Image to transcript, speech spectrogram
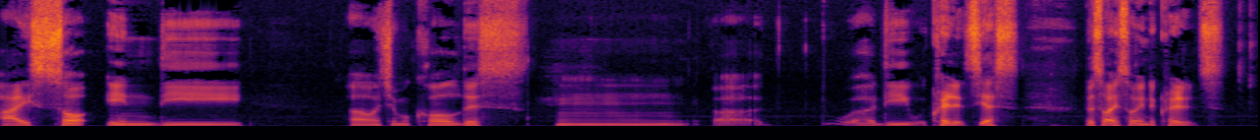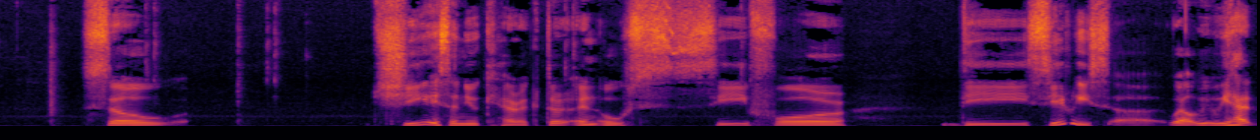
I saw in the uh, what you call this um, uh, uh, the credits. Yes, that's what I saw in the credits. So she is a new character, an OC for the series. Uh, well, we, we had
